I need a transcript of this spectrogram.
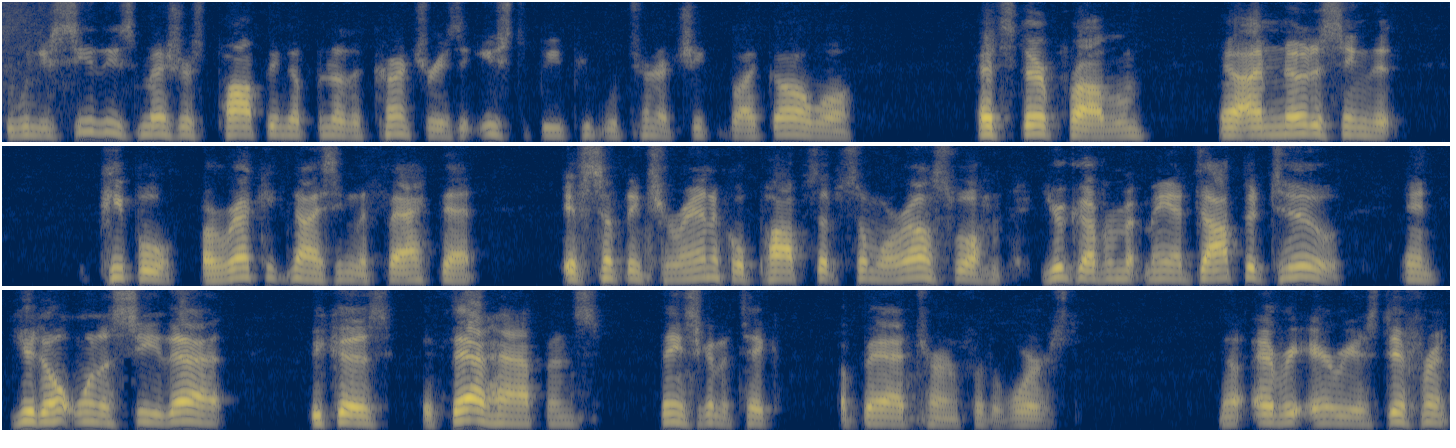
So when you see these measures popping up in other countries, it used to be people turn a cheek like, oh, well, that's their problem. Yeah, I'm noticing that people are recognizing the fact that if something tyrannical pops up somewhere else, well, your government may adopt it too. And you don't want to see that because if that happens, things are going to take a bad turn for the worst. Now, every area is different,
